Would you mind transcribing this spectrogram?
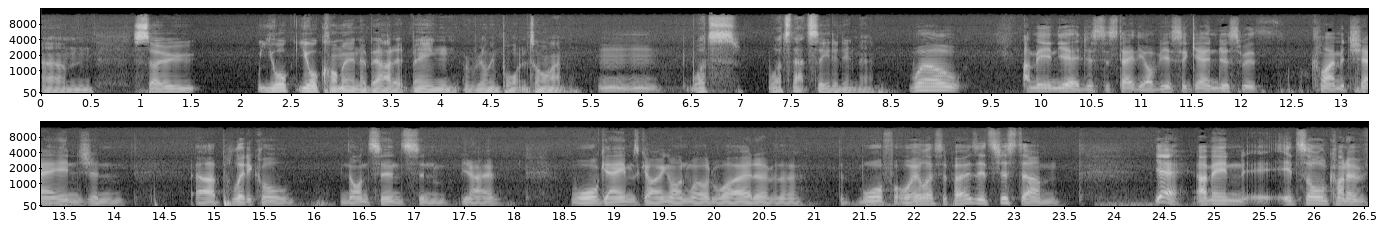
Um, so your your comment about it being a really important time, Mm-hmm. what's what's that seated in, man? Well, I mean, yeah, just to state the obvious again, just with climate change and uh, political nonsense and, you know, war games going on worldwide over the, the war for oil, I suppose. It's just, um, yeah, I mean, it's all kind of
